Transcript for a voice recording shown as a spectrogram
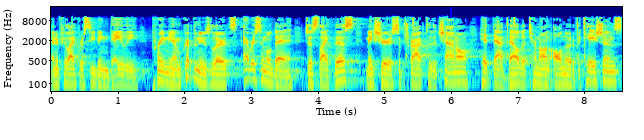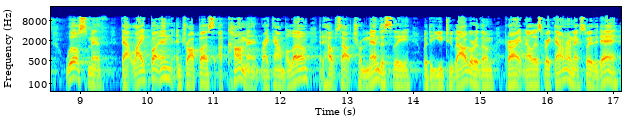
And if you like receiving daily premium crypto news alerts every single day, just like this, make sure you're subscribed to the channel, hit that bell to turn on all notifications. Will Smith that like button and drop us a comment right down below. It helps out tremendously with the YouTube algorithm. But all right, now let's break down our next way of the day.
